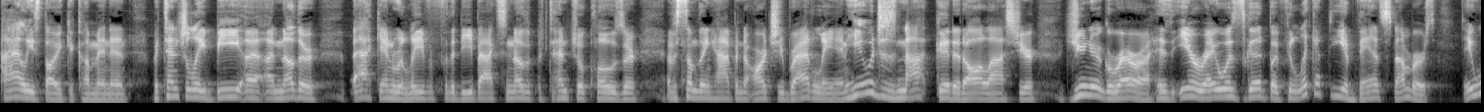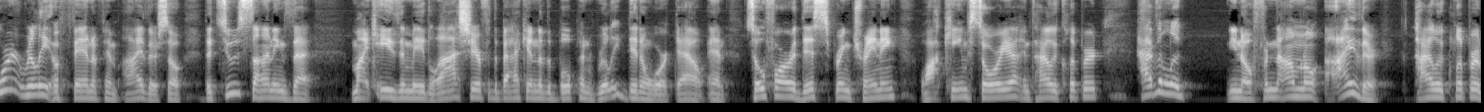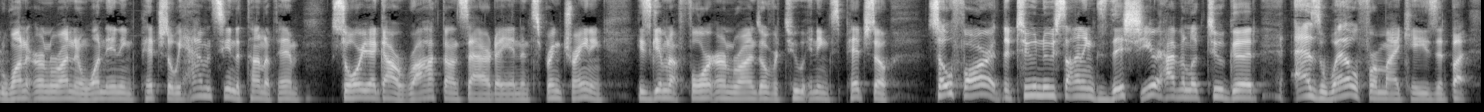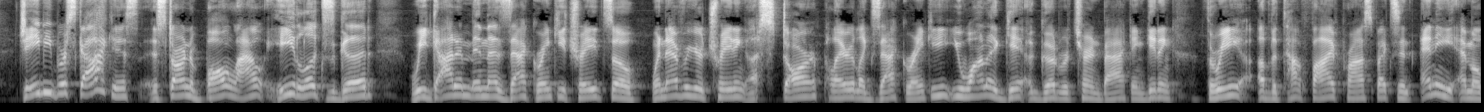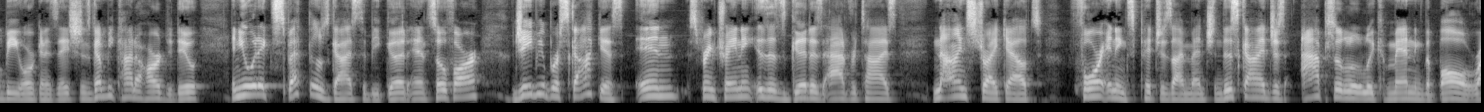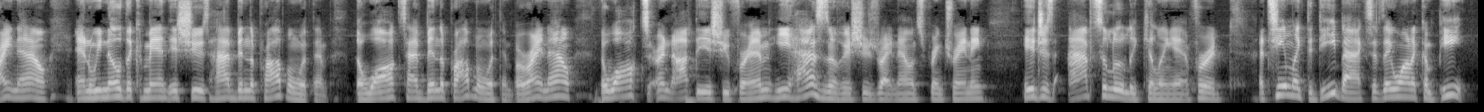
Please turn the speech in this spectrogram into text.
I at least thought he could come in and potentially be a, another back end reliever for the D backs, another potential closer if something happened to Archie Bradley. And he was just not good at all last year. Junior Guerrera, his ERA was good, but if you look at the advanced numbers, they weren't really a fan of him either. So the two signings that Mike Hazen made last year for the back end of the bullpen really didn't work out. And so far this spring training, Joakim Soria and Tyler Clippard haven't looked, you know, phenomenal either. Tyler Clippard, one earned run and one inning pitch, so we haven't seen a ton of him. Soria got rocked on Saturday, and in spring training, he's given up four earned runs over two innings pitched. So so far, the two new signings this year haven't looked too good as well for Mike Hazen. But JB Bukauskas is starting to ball out. He looks good. We got him in that Zach Greinke trade. So whenever you're trading a star player like Zach Greinke, you want to get a good return back. And getting three of the top five prospects in any MLB organization is going to be kind of hard to do. And you would expect those guys to be good. And so far, JB Bukauskas in spring training is as good as advertised. Nine strikeouts, four innings pitches I mentioned. This guy just absolutely commanding the ball right now. And we know the command issues have been the problem with him. The walks have been the problem with him. But right now, the walks are not the issue for him. He has no issues right now in spring training. He's just absolutely killing it. And for a, a team like the D backs, if they want to compete,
